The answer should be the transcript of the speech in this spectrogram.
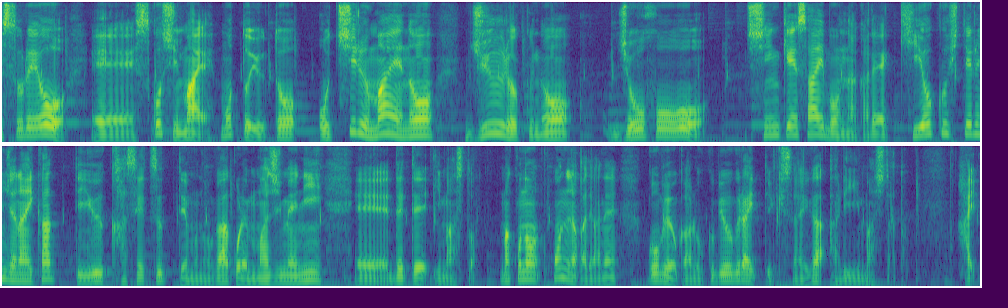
それを、えー、少し前、もっと言うと、落ちる前の重力の情報を神経細胞の中で記憶してるんじゃないかっていう仮説っていうものが、これ真面目に、えー、出ていますと。まあ、この本の中ではね、5秒から6秒ぐらいっていう記載がありましたと。はい。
